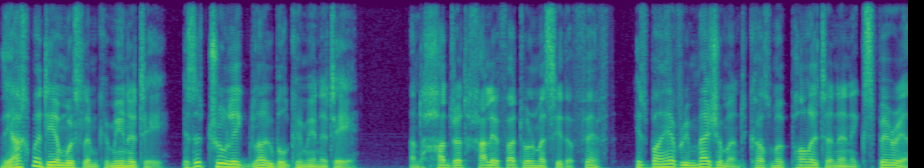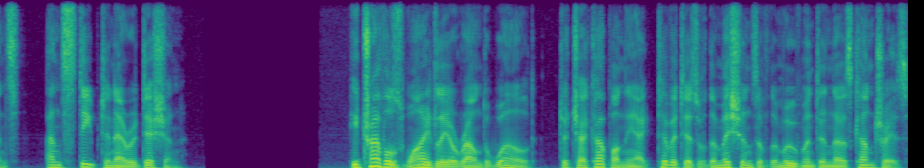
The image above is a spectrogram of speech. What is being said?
The Ahmadiyya Muslim community is a truly global community, and Hadrat Khalifatul Masih V is by every measurement cosmopolitan in experience and steeped in erudition. He travels widely around the world to check up on the activities of the missions of the movement in those countries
